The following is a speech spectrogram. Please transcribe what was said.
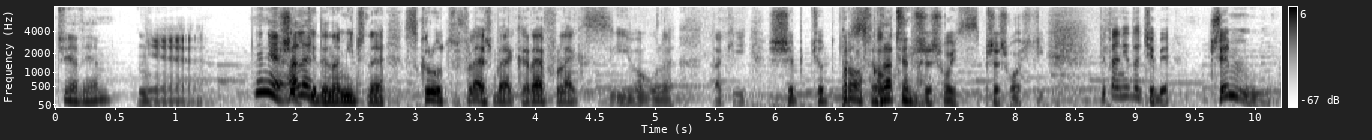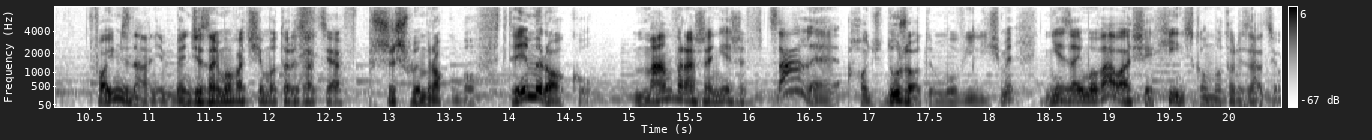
czy ja wiem? Nie. Nie, nie, Szybkie, ale dynamiczne, skrót, flashback, refleks i w ogóle taki szybciutki Proszę, skok w zaczynaj. przyszłość z przeszłości. Pytanie do Ciebie. Czym Twoim zdaniem będzie zajmować się motoryzacja w przyszłym roku? Bo w tym roku mam wrażenie, że wcale, choć dużo o tym mówiliśmy, nie zajmowała się chińską motoryzacją.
